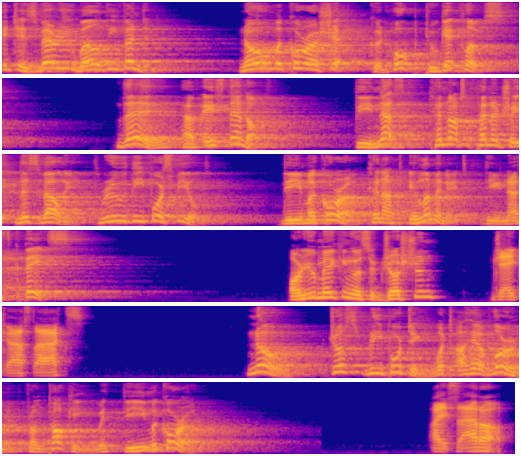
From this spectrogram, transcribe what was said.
It is very well defended. No Mercora ship could hope to get close. They have a standoff. The Nesk cannot penetrate this valley through the force field. The Mercora cannot eliminate the Nesk base. Are you making a suggestion? Jake asked Axe. No, just reporting what I have learned from talking with the Mercora. I sat up.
